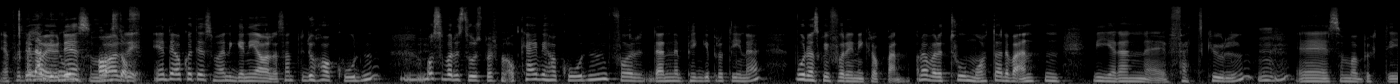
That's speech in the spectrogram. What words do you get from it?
Ja, for det Eller var jo det som var, det- ja, det er akkurat det som er det geniale. Sant? Du har koden, og så var det store spørsmål. Ok, vi har koden for denne piggeproteinet. Hvordan skal vi få det inn i kroppen? Og da var det to måter. Det var enten via den fettkulen fettkulen eh, som var brukt i,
